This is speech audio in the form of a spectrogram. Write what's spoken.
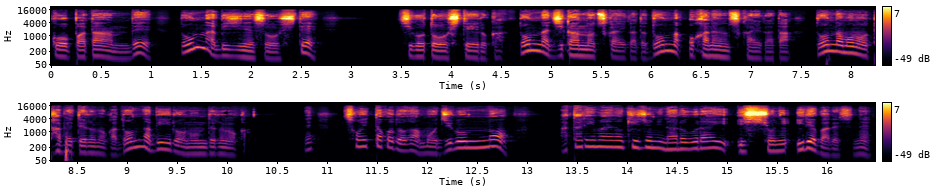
考パターンで、どんなビジネスをして、仕事をしているか、どんな時間の使い方、どんなお金の使い方、どんなものを食べてるのか、どんなビールを飲んでるのか、ね、そういったことがもう自分の当たり前の基準になるぐらい一緒にいればですね、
